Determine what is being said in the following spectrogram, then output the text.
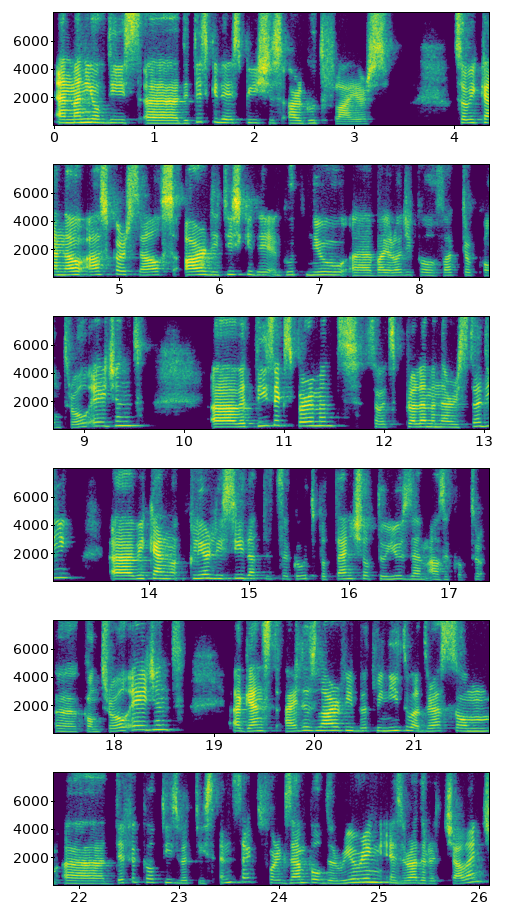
And many of these uh, Dytiscidae species are good flyers. So we can now ask ourselves, are Dytiscidae a good new uh, biological vector control agent? Uh, with these experiments, so it's preliminary study, uh, we can clearly see that it's a good potential to use them as a uh, control agent against Aedes larvae, but we need to address some uh, difficulties with these insects. For example, the rearing is rather a challenge.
